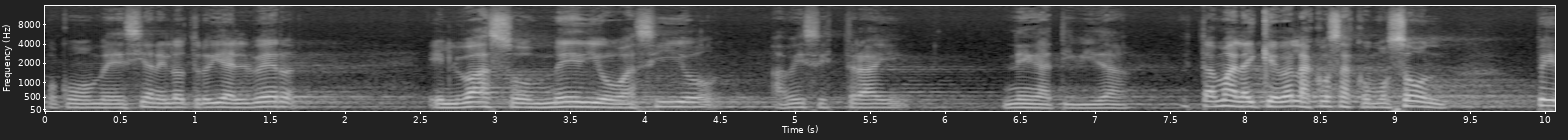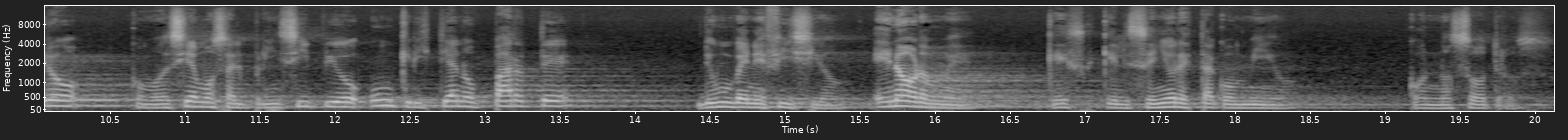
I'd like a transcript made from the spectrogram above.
o como me decían el otro día, el ver el vaso medio vacío, a veces trae negatividad. Está mal, hay que ver las cosas como son, pero, como decíamos al principio, un cristiano parte de un beneficio enorme, que es que el Señor está conmigo, con nosotros.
